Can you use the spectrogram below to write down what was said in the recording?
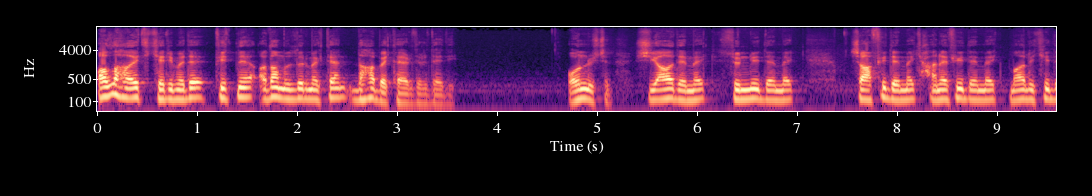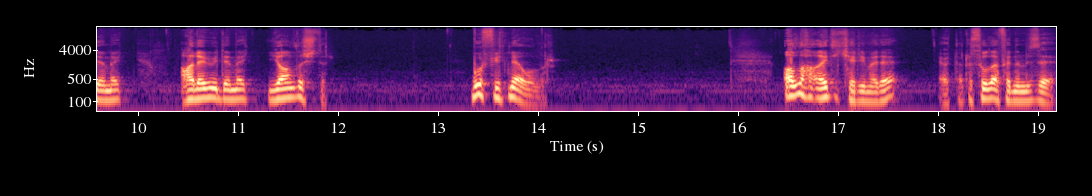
Allah ayet-i kerimede fitne adam öldürmekten daha beterdir dedi. Onun için Şia demek, Sünni demek, Şafi demek, Hanefi demek, Maliki demek, Alevi demek yanlıştır. Bu fitne olur. Allah ayet-i kerimede evet Resulullah Efendimiz'e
